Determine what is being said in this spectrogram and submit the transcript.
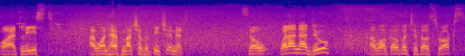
Or at least I won't have much of a beach in it. So what I now do, I walk over to those rocks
